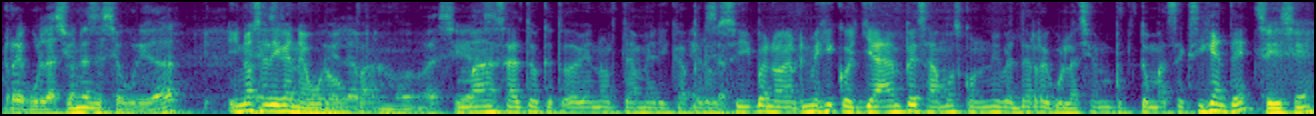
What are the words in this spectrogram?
regulaciones de seguridad y no se diga en Europa, más alto que todavía en Norteamérica, pero sí, bueno, en México ya empezamos con un nivel de regulación un poquito más exigente. Sí, sí.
